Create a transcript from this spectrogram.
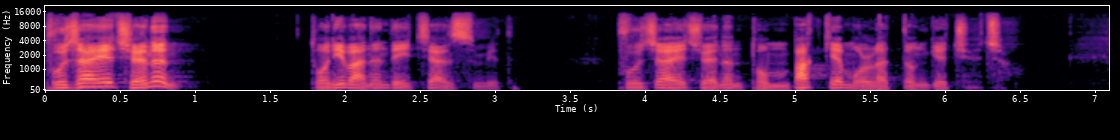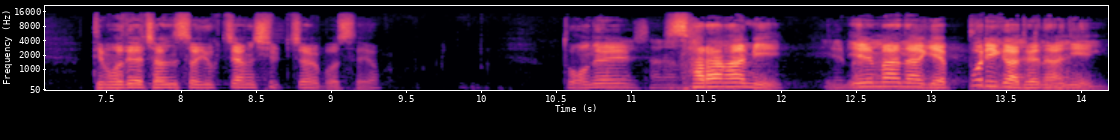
부자의 죄는 돈이 많은 데 있지 않습니다. 부자의 죄는 돈밖에 몰랐던 게 죄죠. 디모데 전서 6장 10절 보세요. 돈을 사랑함이 일만하게 뿌리가 되나니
